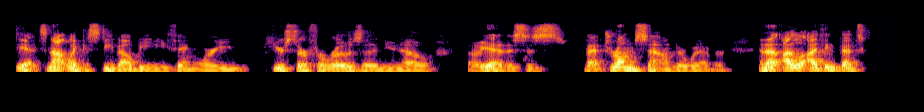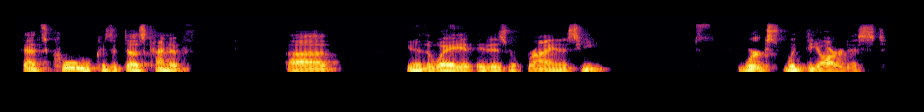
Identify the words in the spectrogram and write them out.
yeah, it's not like a Steve Albini thing where you hear Surfer Rosa and you know, oh yeah, this is that drum sound or whatever and I, I I think that's that's cool because it does kind of uh you know the way it, it is with Brian is he works with the artist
